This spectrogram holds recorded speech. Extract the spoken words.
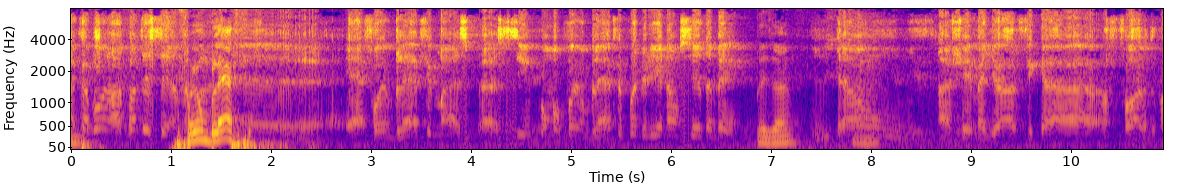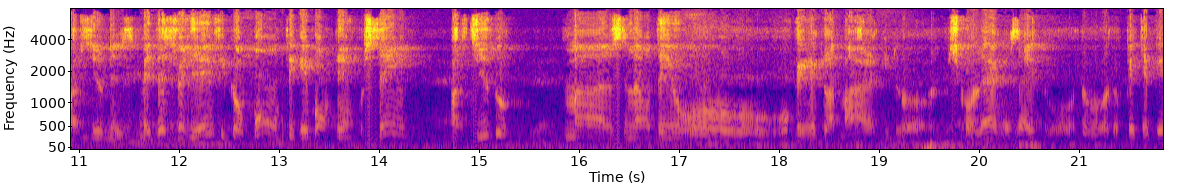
Acabou não acontecendo. Foi um blefe. É, é, foi um blefe, mas assim como foi um blefe, poderia não ser também. Pois é. Então achei melhor ficar fora do partido. Me desfilhei, ficou bom, fiquei bom tempo sem partido, mas não tenho o, o que reclamar aqui do, dos colegas aí do, do, do, PTB.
